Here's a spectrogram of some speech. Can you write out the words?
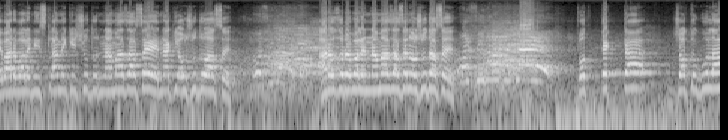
এবার বলেন ইসলামে কি শুধু নামাজ আছে নাকি ওষুধও আছে? আরও জোরে বলেন নামাজ আছে না ওষুধ আছে। প্রত্যেকটা যতগুলা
